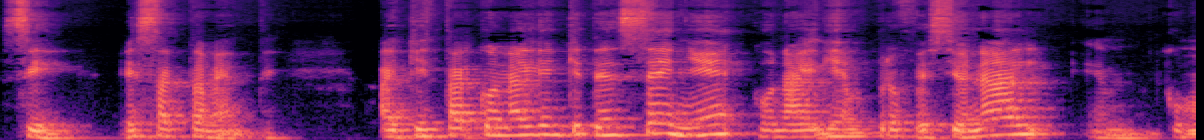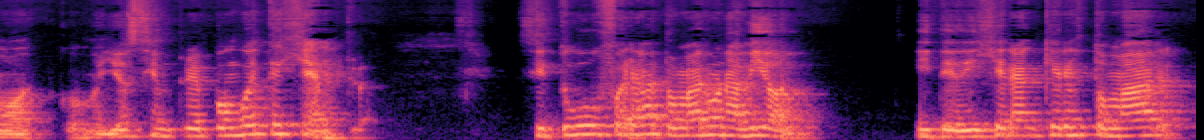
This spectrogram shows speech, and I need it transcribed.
Sí, exactamente hay que estar con alguien que te enseñe, con alguien profesional, como, como yo siempre pongo este ejemplo. Si tú fueras a tomar un avión y te dijeran, ¿quieres tomar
